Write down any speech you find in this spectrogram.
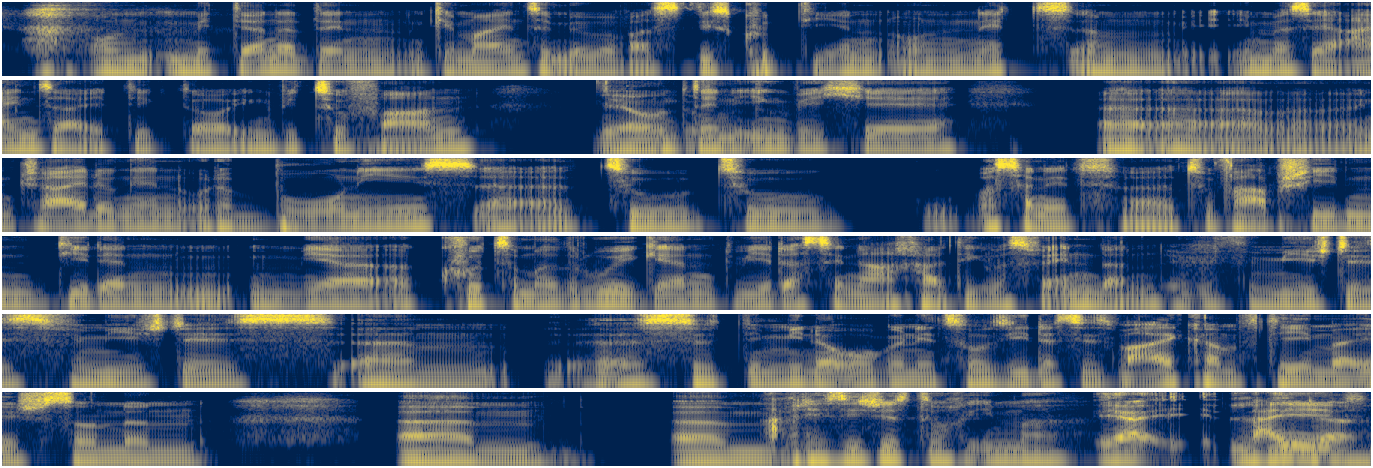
und mit denen dann gemeinsam über was diskutieren und nicht ähm, immer sehr einseitig da irgendwie zu fahren ja, und, und dann irgendwelche äh, äh, Entscheidungen oder Bonis äh, zu, zu was ja nicht, äh, zu verabschieden, die dann mehr kurz einmal ruhig gern, wie dass sie nachhaltig was verändern. Für mich ist das, für mich ist das, ähm, das in meiner Augen nicht so sieht, dass das Wahlkampfthema ist, sondern ähm, ähm, aber das ist es doch immer. Ja, leider, nicht.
